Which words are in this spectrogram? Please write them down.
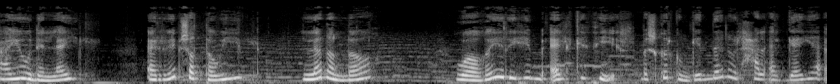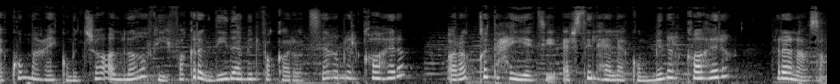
عيون الليل الربش الطويل لنا الله وغيرهم الكثير. بشكركم جدا والحلقة الجاية أكون معاكم إن شاء الله في فقرة جديدة من فقرات ساعة من القاهرة. أرق تحياتي أرسلها لكم من القاهرة رنا عصام.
